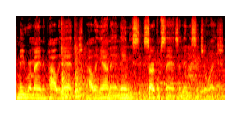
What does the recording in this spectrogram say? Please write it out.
me remaining Pollyannish, Pollyanna in any circumstance, in any situation.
